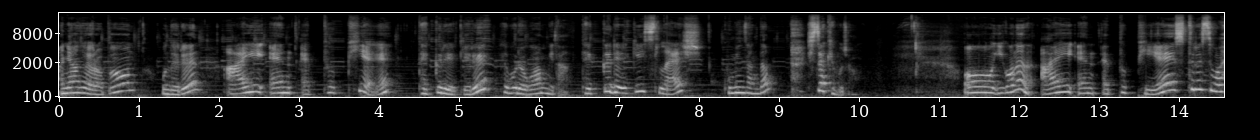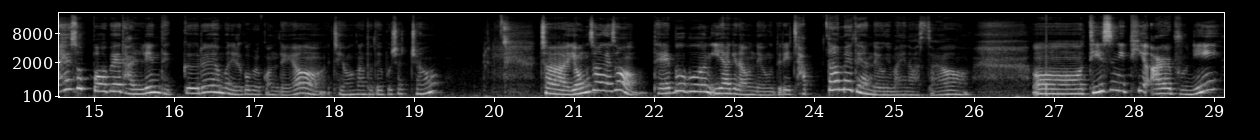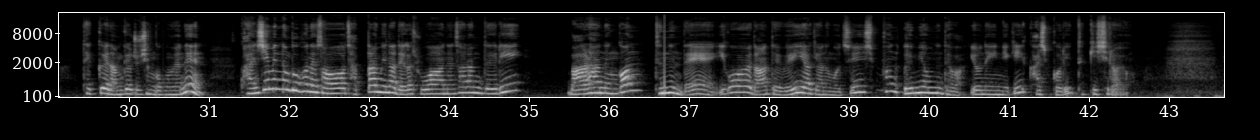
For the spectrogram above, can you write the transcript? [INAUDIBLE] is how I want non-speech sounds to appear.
안녕하세요 여러분 오늘은 INFP의 댓글 읽기를 해보려고 합니다 댓글 읽기 슬래시 고민 상담 시작해보죠 어 이거는 INFP의 스트레스와 해소법에 달린 댓글을 한번 읽어볼 건데요 제 영상 다들 보셨죠? 자, 영상에서 대부분 이야기 나온 내용들이 잡담에 대한 내용이 많이 나왔어요. 어, 디즈니 TR 분이 댓글 남겨주신 거 보면은 관심 있는 부분에서 잡담이나 내가 좋아하는 사람들이 말하는 건 듣는데 이걸 나한테 왜 이야기하는 거지 싶은 의미 없는 대화, 연예인 얘기, 가십거리 듣기 싫어요.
